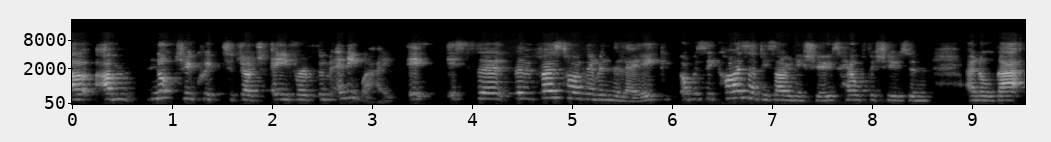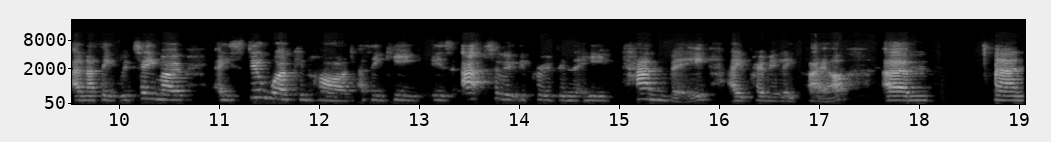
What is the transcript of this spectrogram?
I, am not too quick to judge either of them anyway. It, it's the, the first time they're in the league. Obviously, Kai's had his own issues, health issues, and, and all that. And I think with Timo, he's still working hard. I think he is absolutely proving that he can be a Premier League player. Um, and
